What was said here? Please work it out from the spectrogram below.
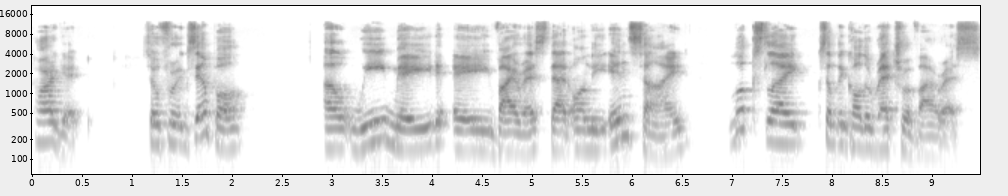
target. So, for example, uh, we made a virus that on the inside looks like something called a retrovirus.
